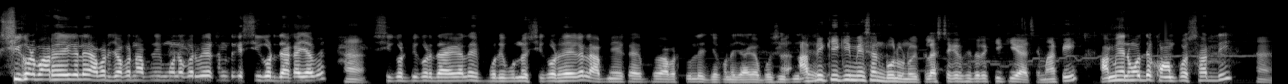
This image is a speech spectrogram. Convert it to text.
শিকড় বার হয়ে গেলে আবার যখন আপনি মনে করবেন এখান থেকে শিকড় দেখা যাবে হ্যাঁ। শিকড় টিকড় দেখা গেলে পরিপূর্ণ শিকড় হয়ে গেলে আপনি আবার তুলে যে কোনো জায়গায় বসিয়ে আপনি কি কি মেশান বলুন ওই প্লাস্টিকের ভিতরে কি কি আছে? মাটি? আমি এর মধ্যে কম্পোস্ট সার দিই। হ্যাঁ।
